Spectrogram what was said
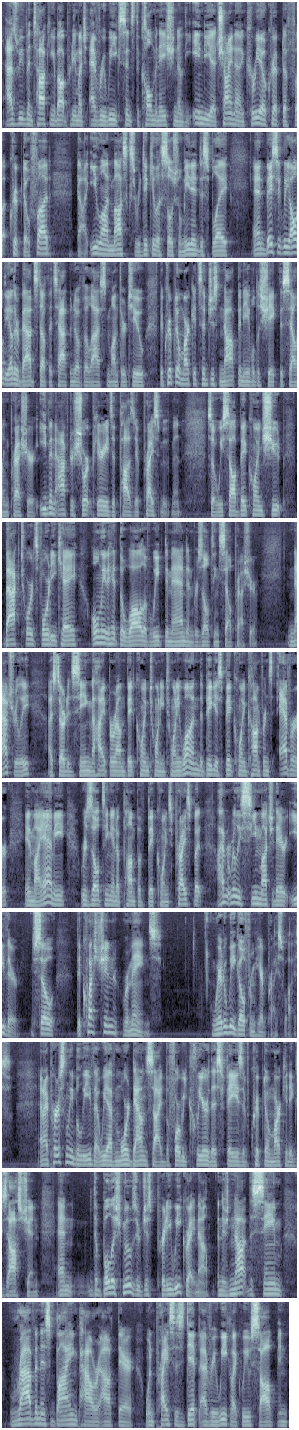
As we've been talking about pretty much every week since the culmination of the India, China, and Korea crypto, crypto FUD, uh, Elon Musk's ridiculous social media display, and basically all the other bad stuff that's happened over the last month or two, the crypto markets have just not been able to shake the selling pressure, even after short periods of positive price movement. So we saw Bitcoin shoot back towards 40K, only to hit the wall of weak demand and resulting sell pressure. Naturally, I started seeing the hype around Bitcoin 2021, the biggest Bitcoin conference ever in Miami, resulting in a pump of Bitcoin's price, but I haven't really seen much there either. So the question remains where do we go from here price wise? And I personally believe that we have more downside before we clear this phase of crypto market exhaustion. And the bullish moves are just pretty weak right now. And there's not the same ravenous buying power out there when prices dip every week like we saw in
